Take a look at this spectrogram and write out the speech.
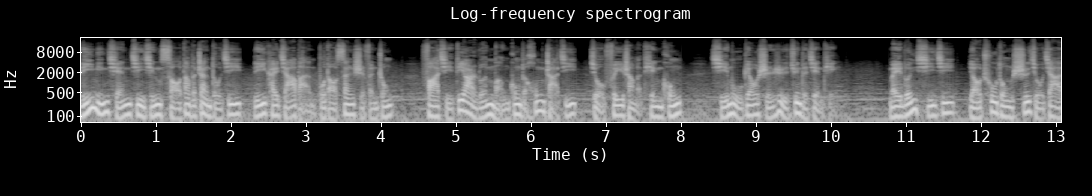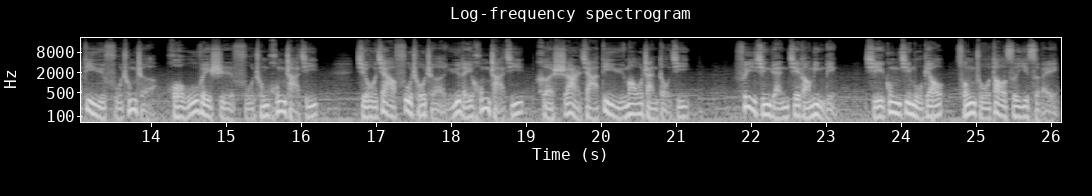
黎明前进行扫荡的战斗机离开甲板不到三十分钟。发起第二轮猛攻的轰炸机就飞上了天空，其目标是日军的舰艇。每轮袭击要出动十九架地狱俯冲者或无畏式俯冲轰炸机、九架复仇者鱼雷轰炸机和十二架地狱猫战斗机。飞行员接到命令，其攻击目标从主到次依次为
